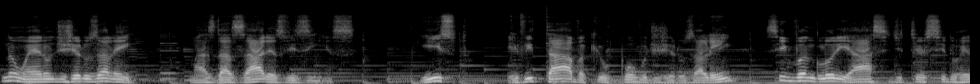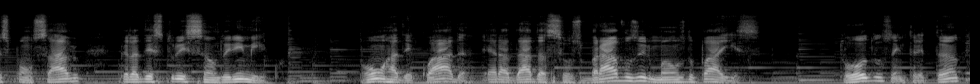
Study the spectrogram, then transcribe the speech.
não eram de Jerusalém, mas das áreas vizinhas. Isto evitava que o povo de Jerusalém se vangloriasse de ter sido responsável pela destruição do inimigo. Honra adequada era dada a seus bravos irmãos do país. Todos, entretanto,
